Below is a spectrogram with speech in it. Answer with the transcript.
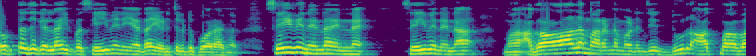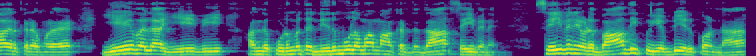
தொட்டதுக்கெல்லாம் இப்போ செய்வினையை தான் எடுத்துக்கிட்டு போகிறாங்க செய்வினைன்னா என்ன? செய்வினைனா ம- அகால மரணம் அடைஞ்சு துர் ஆத்மாவாக இருக்கிறவங்கள ஏவலா ஏவி அந்த குடும்பத்தை நிர்மூலமாக மாக்கிறது தான் செய்வனை. செய்வனையோட பாதிப்பு எப்படி இருக்கும்னா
